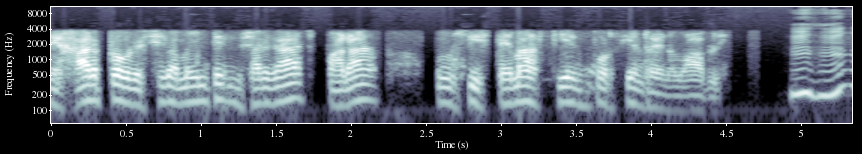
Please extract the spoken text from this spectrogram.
dejar progresivamente de usar gas para un sistema 100% renovable. Uh -huh.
